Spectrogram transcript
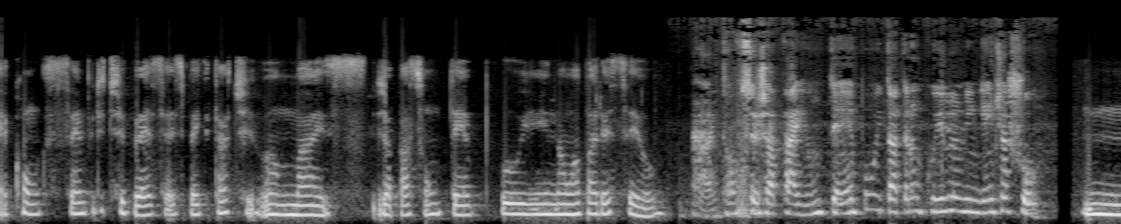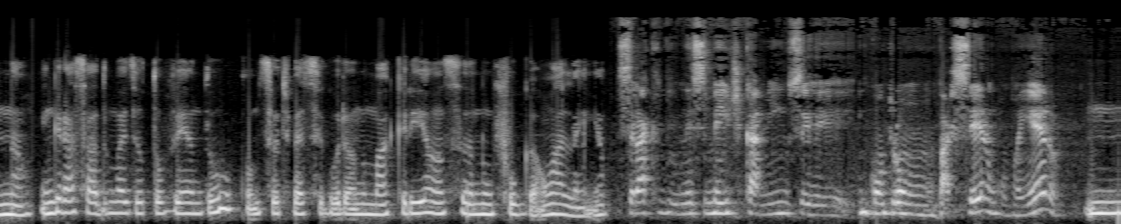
É como se sempre tivesse a expectativa, mas já passou um tempo e não apareceu Ah, então você já tá aí um tempo e tá tranquilo, ninguém te achou. Não. Engraçado, mas eu tô vendo como se eu estivesse segurando uma criança num fogão a lenha. Será que nesse meio de caminho você encontrou um parceiro, um companheiro? Hum,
